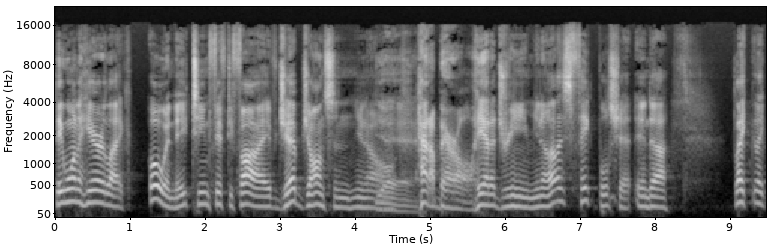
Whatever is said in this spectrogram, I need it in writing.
they want to hear like, oh, in 1855, Jeb Johnson, you know, Yeah, had a barrel. He had a dream. You know, that's fake bullshit. And uh, like, like,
